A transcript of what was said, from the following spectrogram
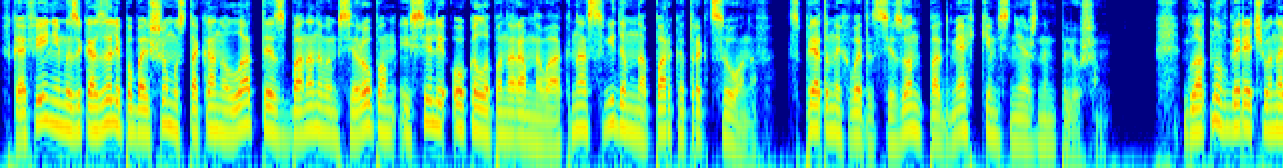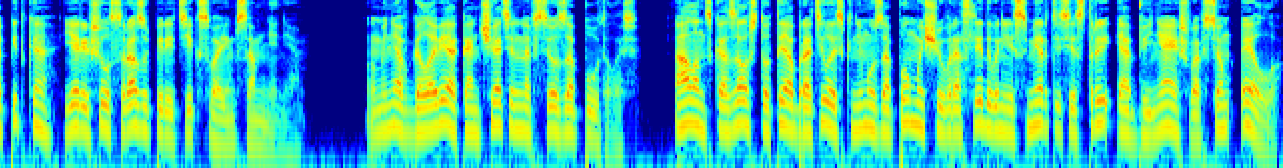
В кофейне мы заказали по большому стакану латте с банановым сиропом и сели около панорамного окна с видом на парк аттракционов, спрятанных в этот сезон под мягким снежным плюшем. Глотнув горячего напитка, я решил сразу перейти к своим сомнениям. У меня в голове окончательно все запуталось. Алан сказал, что ты обратилась к нему за помощью в расследовании смерти сестры и обвиняешь во всем Эллу.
